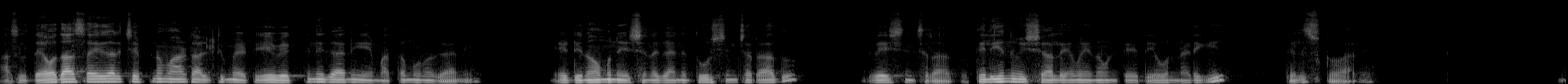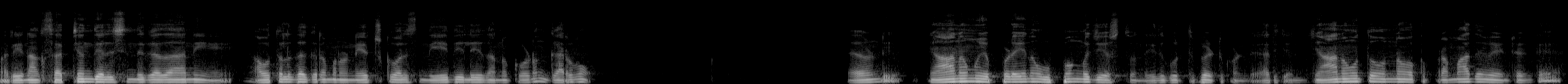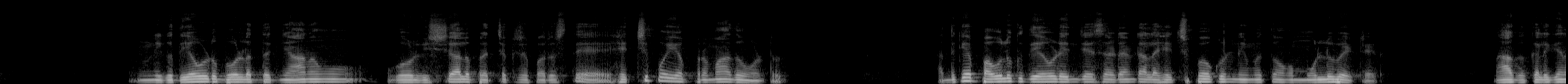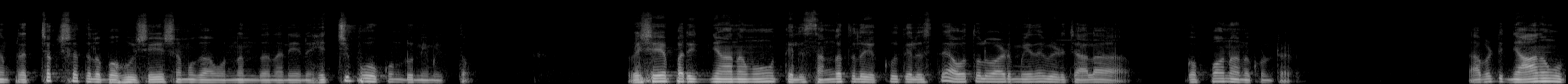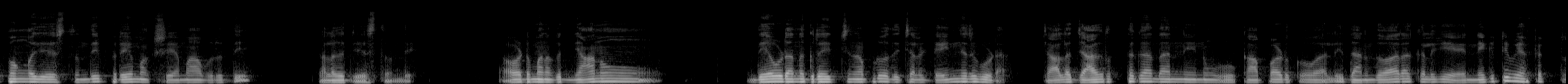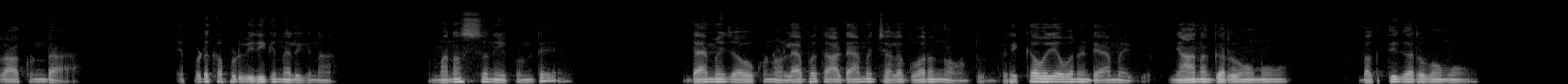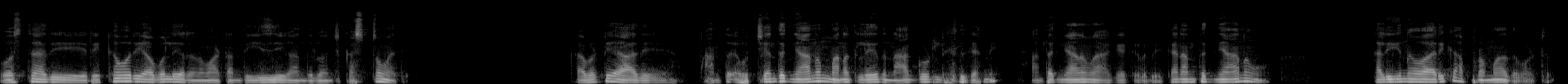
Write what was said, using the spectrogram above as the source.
అసలు దేవదాసయ్య గారు చెప్పిన మాట అల్టిమేట్ ఏ వ్యక్తిని కానీ ఏ మతమును కానీ ఏ డినామినేషన్ కానీ దూషించరాదు ద్వేషించరాదు. తెలియని విషయాలు ఏమైనా ఉంటే దేవుణ్ణి అడిగి తెలుసుకోవాలి. మరి నాకు సత్యం తెలిసింది కదా అని అవతల దగ్గర మనం నేర్చుకోవాల్సింది ఏదీ లేదనుకోవడం గర్వం. ఏమండి? జ్ఞానము ఎప్పుడైనా ఉప్పొంగ చేస్తుంది ఇది గుర్తుపెట్టుకోండి. అది జ్ఞానముతో ఉన్న ఒక ప్రమాదం ఏంటంటే నీకు దేవుడు బోళ్ళద్ద జ్ఞానము గోడు విషయాలు ప్రత్యక్షపరుస్తే హెచ్చిపోయే ప్రమాదం ఉంటుంది. అందుకే పౌలుకు దేవుడు ఏం చేశాడంటే అలా హెచ్చిపోకుండా నిమిత్తం ఒక ముళ్ళు పెట్టాడు. నాకు కలిగిన ప్రత్యక్షతలు బహుశేషముగా ఉన్నందున నేను హెచ్చిపోకుండు నిమిత్తం. విషయ పరిజ్ఞానము తెలి సంగతులు ఎక్కువ తెలిస్తే అవతల వాడి మీద వీడు చాలా గొప్ప అని అనుకుంటాడు. కాబట్టి జ్ఞానం ఉప్పొంగ చేస్తుంది ప్రేమ క్షేమాభివృద్ధి కలగజేస్తుంది. కాబట్టి మనకు జ్ఞానం దేవుడు అనుగ్రహించినప్పుడు అది చాలా డేంజర్ కూడా. చాలా జాగ్రత్తగా దాన్ని నువ్వు కాపాడుకోవాలి. దాని ద్వారా కలిగే నెగిటివ్ ఎఫెక్ట్ రాకుండా ఎప్పటికప్పుడు విరిగి నలిగిన మనస్సు నీకుంటే డ్యామేజ్ అవ్వకుండా లేకపోతే ఆ డ్యామేజ్ చాలా ఘోరంగా ఉంటుంది. రికవరీ అవ్వని డ్యామేజ్. జ్ఞాన గర్వము భక్తి గర్వము వస్తే అది రికవరీ అవ్వలేరు అనమాట అంత ఈజీగా అందులోంచి. కష్టం అది. కాబట్టి అది అంత వచ్చేంత జ్ఞానం మనకు లేదు నాకు కూడా లేదు కానీ అంత జ్ఞానం నాకెక్కడిది? కానీ అంత జ్ఞానం కలిగిన వారికి ఆ ప్రమాదం ఉంటుంది.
